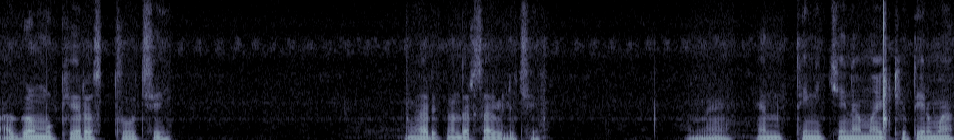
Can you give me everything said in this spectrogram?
આગળ મુખ્ય રસ્તો છે. આ રીતનું દર્શાવેલું છે. અને એનાથી નીચેનામાં ઇઠ્યોતેરમાં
